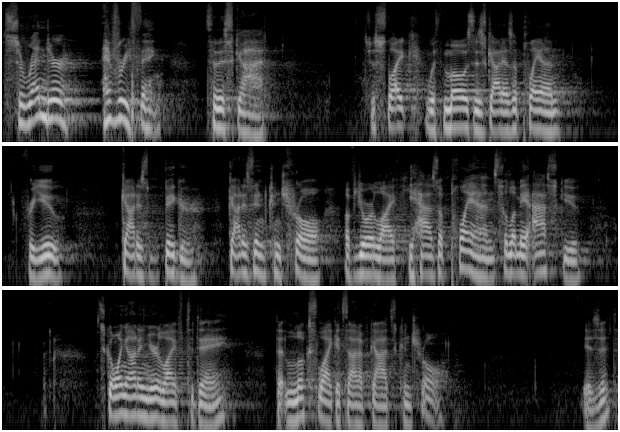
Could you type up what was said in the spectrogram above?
Surrender everything to this God. Just like with Moses, God has a plan for you. God is bigger. God is in control of your life. He has a plan. So let me ask you what's going on in your life today that looks like it's out of God's control? Is it?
